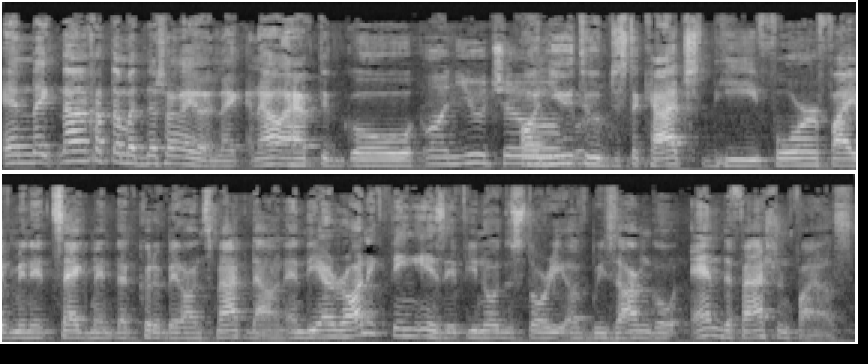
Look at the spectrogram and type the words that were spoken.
and like nakakatamad na siya ngayon. Like now I have to go on YouTube. on YouTube just to catch the four or five minute segment that could have been on SmackDown. And the ironic thing is, if you know the story of Breezango and the Fashion Files,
